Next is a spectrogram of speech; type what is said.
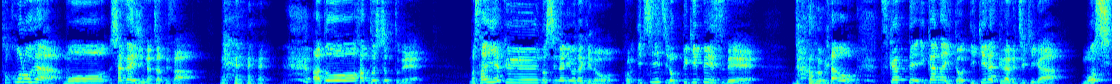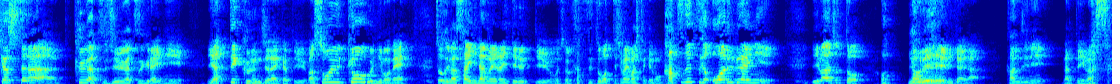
ところが、もう、社会人になっちゃってさ、あと、半年ちょっとで、まあ、最悪のシナリオだけど、この1日6匹ペースで、動画を使っていかないといけなくなる時期が、もしかしたら、9月、10月ぐらいに、やってくるんじゃないかという、まあ、そういう恐怖にもね、ちょっと今、苛められてるっていう、もうちょっと滑舌終わってしまいましたけども、滑舌が終わるぐらいに、今ちょっと、あ、やべえみたいな感じになっています。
